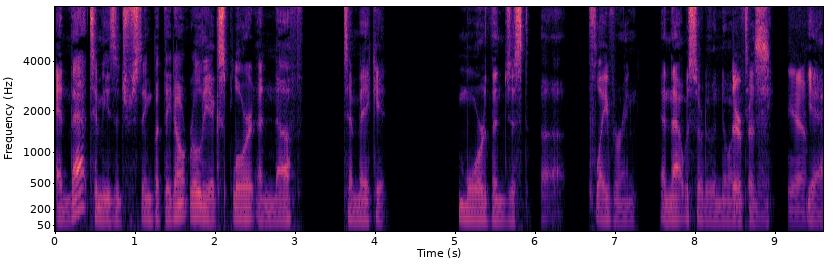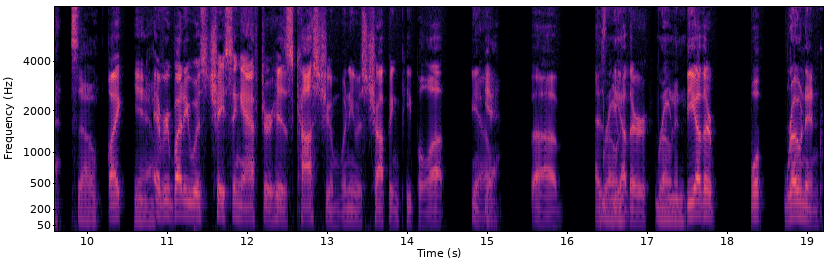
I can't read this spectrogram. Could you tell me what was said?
And that to me is interesting, but they don't really explore it enough to make it more than just uh, flavoring. And that was sort of annoying Surface. to me. Yeah. Yeah. So, Like you know, everybody was chasing after his costume when he was chopping people up. You know, yeah. uh, as Ronin. the other, Ronin. the other, well, Ronin.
